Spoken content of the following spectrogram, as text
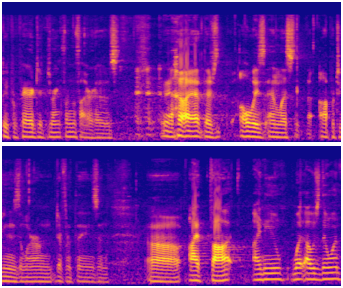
be prepared to drink from the fire hose. you know, I- there's always endless opportunities to learn different things, and uh, I thought I knew what I was doing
